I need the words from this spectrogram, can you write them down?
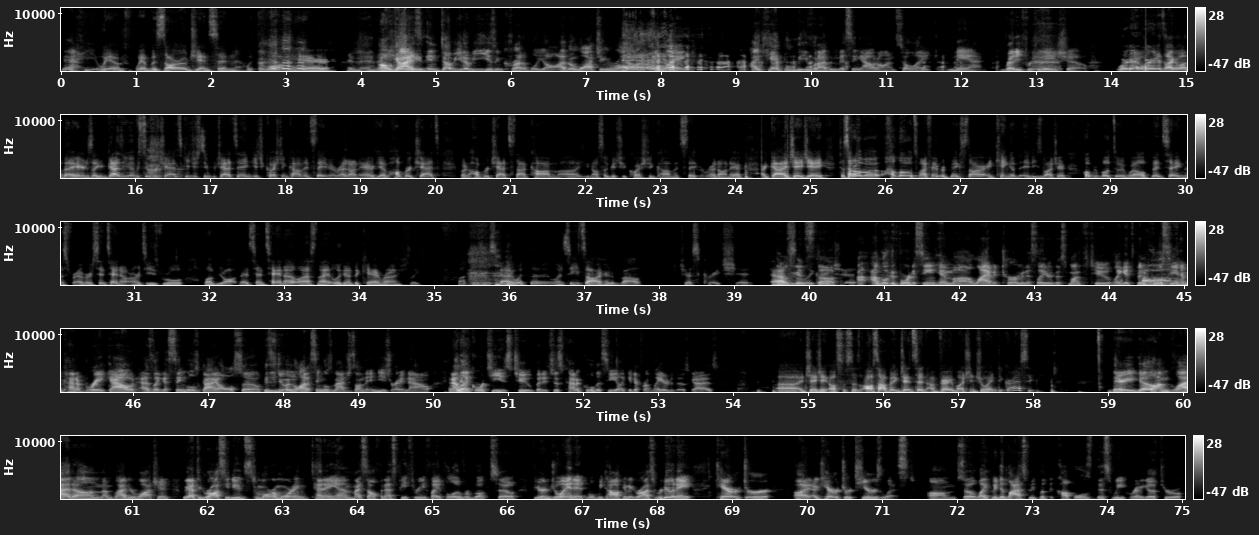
yeah, he, we have we have Bizarro Jensen with the long hair and, and oh, guys, and WWE is incredible, y'all. I've been watching Raw and like I can't believe what I've been missing out on. So like, man, ready for today's show we're gonna we're gonna talk about that here in a second, guys. If you have super chats, get your super chats in, get your question, comment, statement read on air. If you have Humper chats, go to humperchats.com. Uh, you can also get your question, comment, statement read on air. Our guy JJ says hello, hello to my favorite big star and king of the Indies watcher. Hope you're both doing well. Been saying this forever. Santana and Ortiz rule. Love you all, man. Santana last night looking at the camera, she's like, "Fuck is this guy? What the? What is he talking about?" Just great shit. That was good stuff. I- am looking forward to seeing him uh, live at Terminus later this month too. Like it's been oh. cool seeing him kind of break out as like a singles guy also because he's doing a lot of singles matches on the Indies right now. And I yeah. like Ortiz too, but it's just kind of cool to see like a different layer to those guys. Uh, and JJ also says, off topic, Jensen, I'm very much enjoying Degrassi. There you go. I'm glad. Um, I'm glad you're watching. We got Degrassi dudes tomorrow morning, 10 a.m. Myself and SP3 Fightful Overbooked. So if you're enjoying it, we'll be talking to Degrassi. We're doing a character uh, a character tiers list. Um, so like we did last week with the couples, this week we're gonna go through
